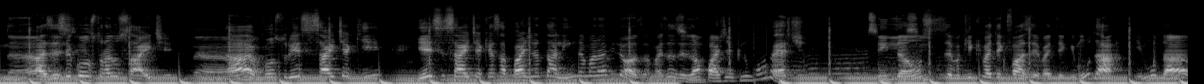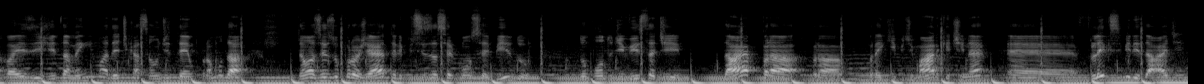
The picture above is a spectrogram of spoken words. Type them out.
Não, Às vezes você constrói um site. Não. Ah, eu construí esse site aqui. E esse site aqui, essa página tá linda, maravilhosa. Mas às vezes é uma página que não converte. Sim, então, sim. O que, que vai ter que fazer? Vai ter que mudar. E mudar vai exigir também uma dedicação de tempo para mudar. Então, às vezes, o projeto ele precisa ser concebido do ponto de vista de dar para a equipe de marketing né, é, flexibilidade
